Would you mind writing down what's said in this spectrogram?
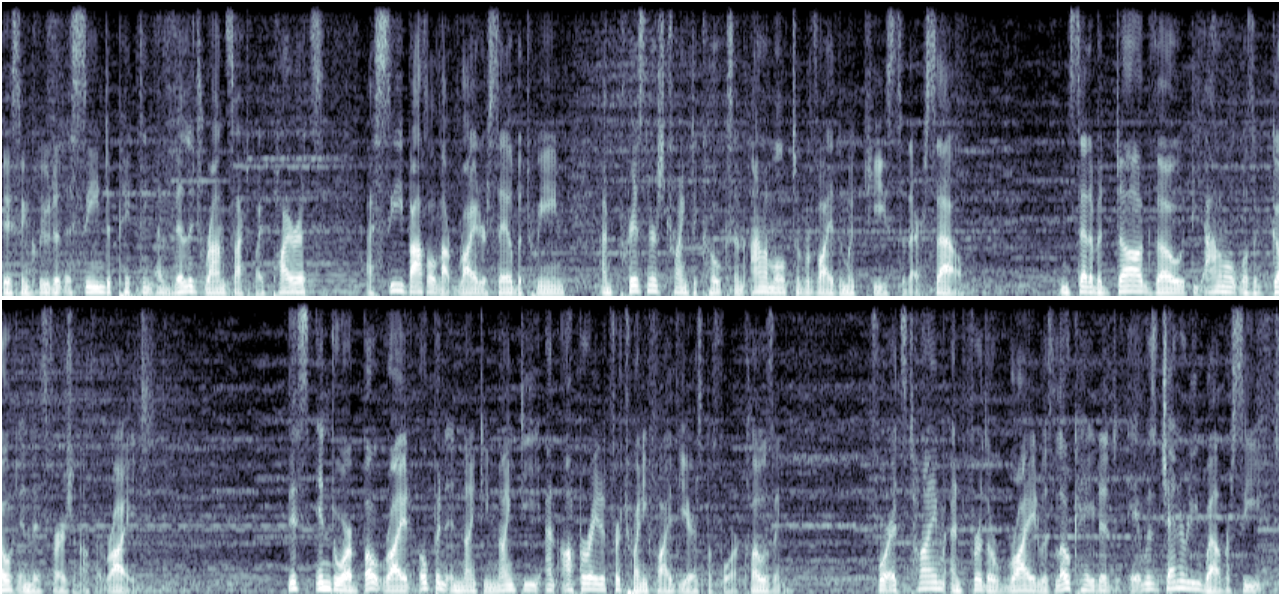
This included a scene depicting a village ransacked by pirates, a sea battle that riders sail between, and prisoners trying to coax an animal to provide them with keys to their cell. Instead of a dog though, the animal was a goat in this version of the ride. This indoor boat ride opened in 1990 and operated for 25 years before closing. For its time and further the ride was located, it was generally well received.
